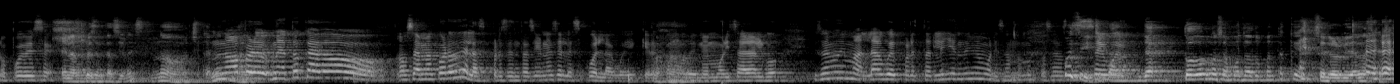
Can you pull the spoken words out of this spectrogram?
No puede ser. ¿En las presentaciones? No, chica. No, pero me ha tocado. O sea, me acuerdo de las presentaciones de la escuela, güey, que era como de memorizar algo. Yo soy muy mala, güey, por estar leyendo y memorizándome cosas. Pues sí, chica, ya todos nos hemos dado cuenta que se le olvidan las cosas.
